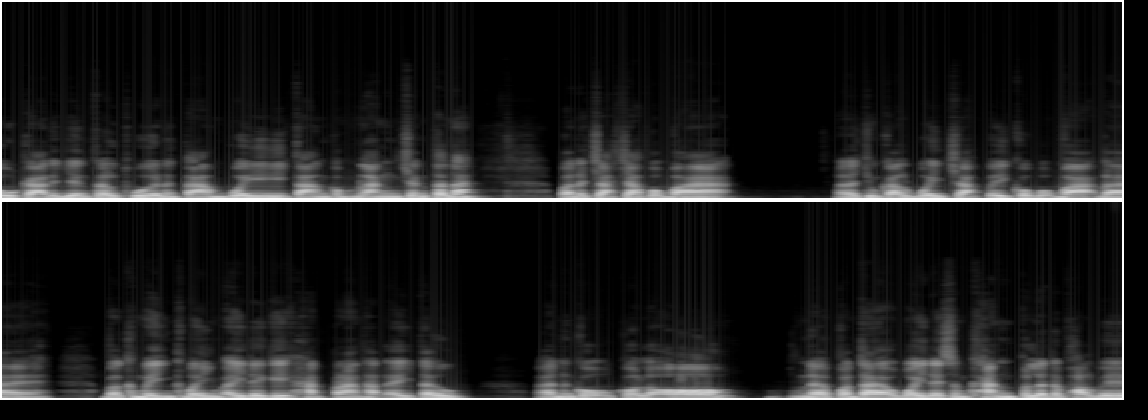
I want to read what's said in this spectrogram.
គោលការណ៍ដែលយើងត្រូវធ្វើហ្នឹងតាមវ័យតាមកម្លាំងអញ្ចឹងទៅណាប៉ុន្តែចាស់ចាស់ពិបាកជួនកាលវ័យចាស់ពេកក៏ពិបាកដែរបើក្មេងៗមិនអីទេគេហាត់ប្រាណហាត់អីទៅអាហ្នឹងក៏ក៏ល្អណាប៉ុន្តែអ្វីដែលសំខាន់ផលិតផលវា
